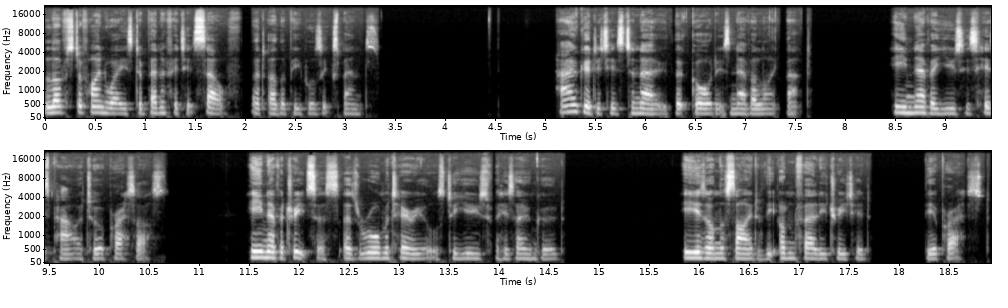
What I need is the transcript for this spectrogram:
loves to find ways to benefit itself at other people's expense. How good it is to know that God is never like that. He never uses his power to oppress us. He never treats us as raw materials to use for his own good. He is on the side of the unfairly treated, the oppressed.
